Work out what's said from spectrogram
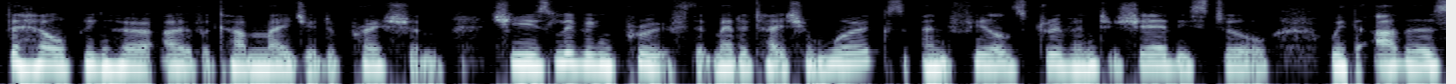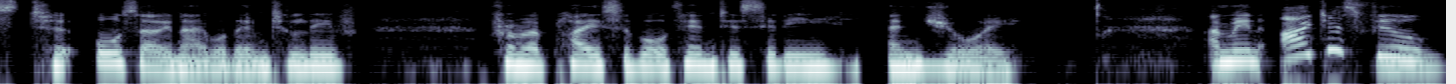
for helping her overcome major depression. She is living proof that meditation works and feels driven to share this tool with others to also enable them to live from a place of authenticity and joy. I mean, I just feel mm.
